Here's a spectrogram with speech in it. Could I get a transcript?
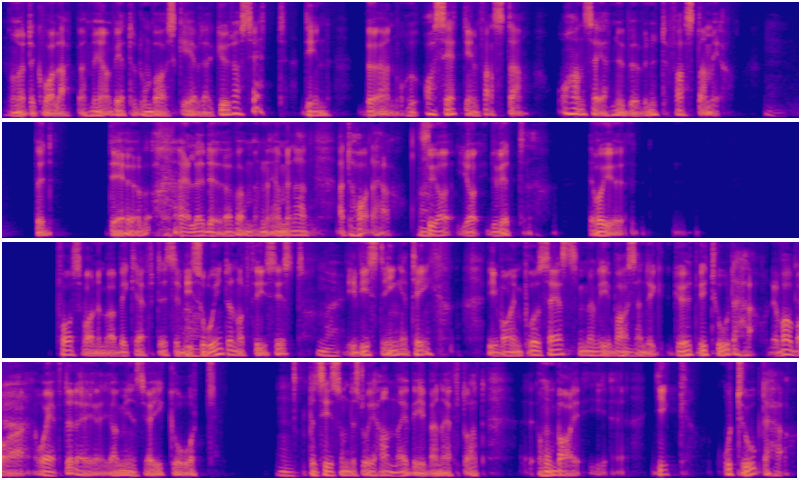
Nu har jag inte kvar lappen, men jag vet att hon bara skrev det. Gud har sett din bön och har sett din fasta. Och han säger att nu behöver du inte fasta mer. Det över, eller det över, men jag menar att, att ha det här. För jag, jag, du vet, det var ju för oss var det bara bekräftelse. Vi Ja. såg inte något fysiskt. Nej. Vi visste ingenting. Vi var i en process, men vi bara kände, Gud, vi tog det här. Och, det var bara, och efter det, jag minns jag gick åt, Mm. precis som det står i Hanna i Bibeln, efter att hon bara gick och tog det här.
